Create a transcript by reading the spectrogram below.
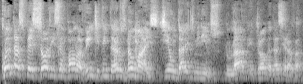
Quantas pessoas em São Paulo há 20, 30 anos, não mais, tinham Dalet Meninos, Lulav e Troga da Seravá?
